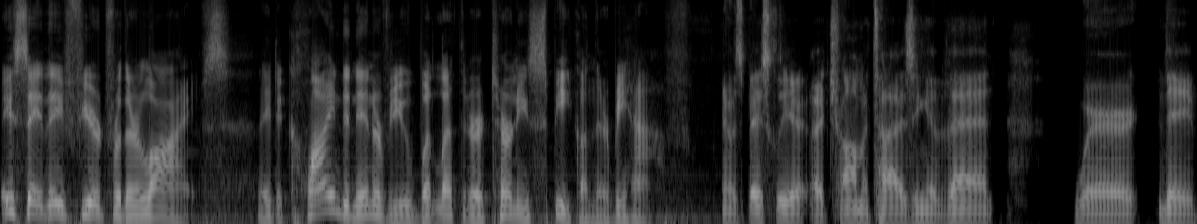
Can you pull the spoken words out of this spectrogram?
They say they feared for their lives. They declined an interview but let their attorneys speak on their behalf. It was basically a, a traumatizing event where they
